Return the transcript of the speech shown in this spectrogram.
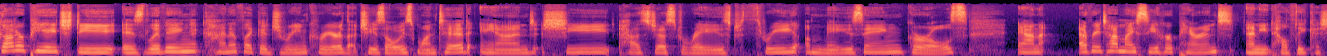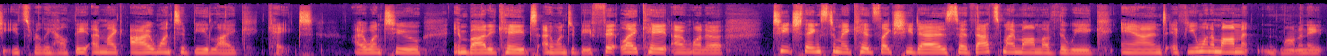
got her PhD, is living kind of like a dream career that she's always wanted. And she has just raised three amazing girls. And every time I see her parent and eat healthy, because she eats really healthy, I'm like, I want to be like Kate. I want to embody Kate. I want to be fit like Kate. I want to teach things to my kids like she does. So that's my mom of the week. And if you want to mom mominate,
